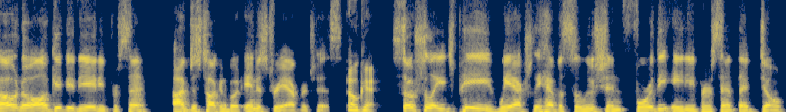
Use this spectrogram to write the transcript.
Oh, no, I'll give you the 80%. I'm just talking about industry averages. Okay. Social HP, we actually have a solution for the 80% that don't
